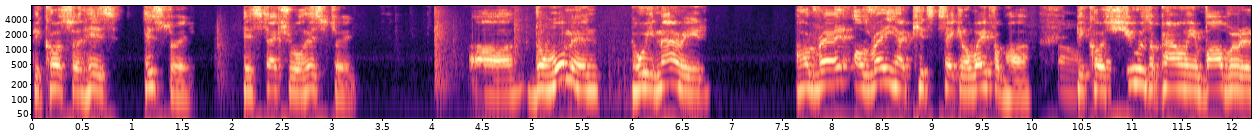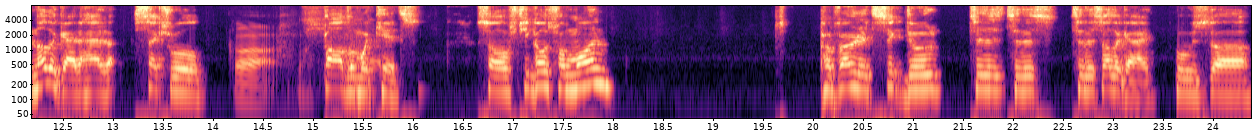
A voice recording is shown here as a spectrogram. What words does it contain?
because of his history, his sexual history. Uh, the woman who he married already already had kids taken away from her because she was apparently involved with another guy that had a sexual Oh, problem with kids. So she goes from one perverted sick dude to this, to this to this other guy who's uh,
